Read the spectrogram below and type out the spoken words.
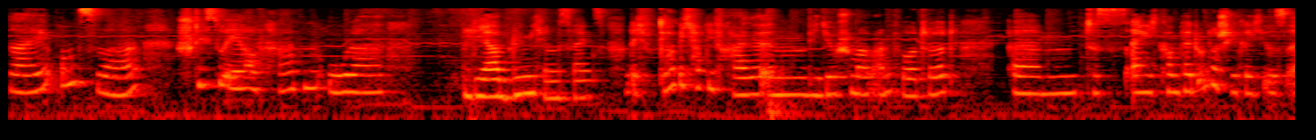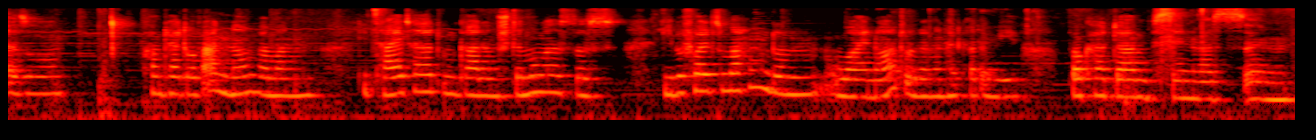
3 und zwar, stehst du eher auf harten oder ja, Blümchen-Sex? Und ich glaube, ich habe die Frage im Video schon mal beantwortet, ähm, dass es eigentlich komplett unterschiedlich ist. Also kommt halt drauf an, ne? Wenn man die Zeit hat und gerade in Stimmung ist, das liebevoll zu machen, dann why not? Und wenn man halt gerade irgendwie Bock hat, da ein bisschen was ähm,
